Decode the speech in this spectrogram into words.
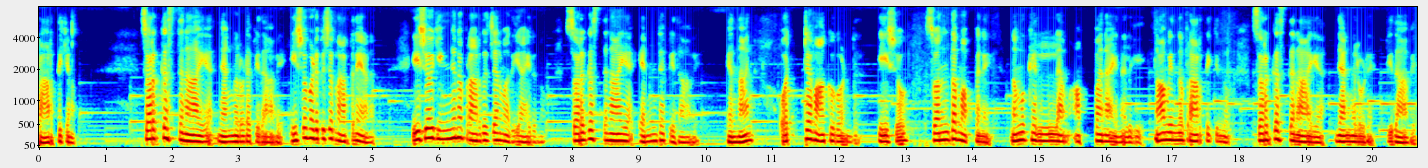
പ്രാർത്ഥിക്കണം. സ്വർഗസ്ഥനായ ഞങ്ങളുടെ പിതാവേ ഈശോ പഠിപ്പിച്ച പ്രാർത്ഥനയാണ്. ഈശോയ്ക്ക് ഇങ്ങനെ പ്രാർത്ഥിച്ചാൽ മതിയായിരുന്നു. സ്വർഗസ്ഥനായ എന്റെ പിതാവേ എന്നാൽ ഒറ്റ വാക്കുകൊണ്ട് ഈശോ സ്വന്തം അപ്പനെ നമുക്കെല്ലാം അപ്പനായി നൽകി. നാം ഇന്ന് പ്രാർത്ഥിക്കുന്നു സ്വർഗസ്ഥനായ ഞങ്ങളുടെ പിതാവെ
